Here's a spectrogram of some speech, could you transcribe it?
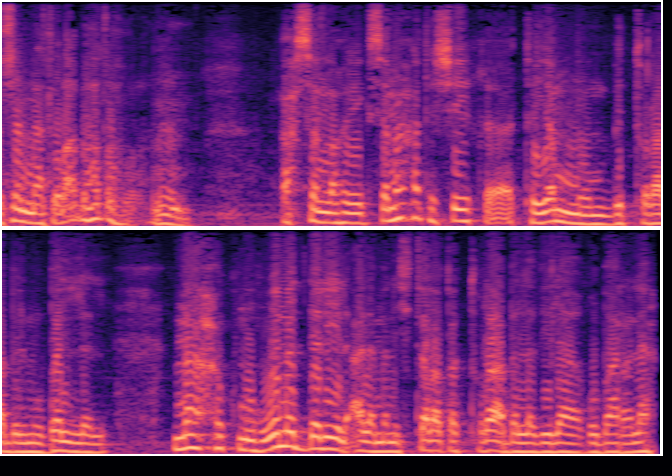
فسمى ترابها طهورا. نعم. أحسن الله إليك. سماحة الشيخ التيمم بالتراب المبلل ما حكمه وما الدليل على من اشترط التراب الذي لا غبار له؟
